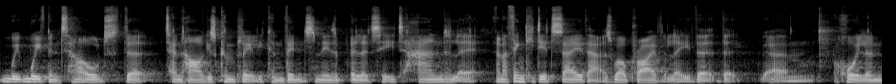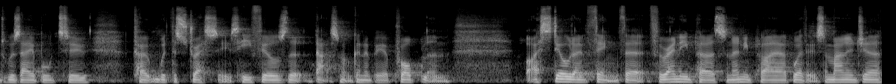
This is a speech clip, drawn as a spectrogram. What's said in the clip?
we, we've been told that Ten Hag is completely convinced in his ability to handle it, and I think he did say that as well privately that that um, Højlund was able to cope with the stresses. He feels that that's not going to be a problem. I still don't think that for any person, any player, whether it's a manager,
